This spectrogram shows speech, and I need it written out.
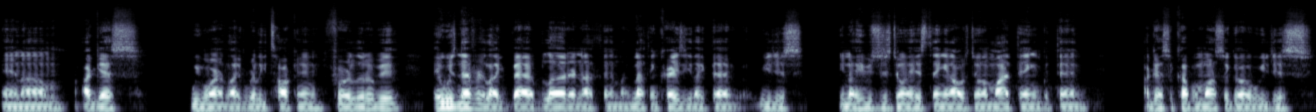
And um I guess we weren't like really talking for a little bit. It was never like bad blood or nothing, like nothing crazy like that. We just, you know, he was just doing his thing and I was doing my thing, but then I guess a couple months ago we just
